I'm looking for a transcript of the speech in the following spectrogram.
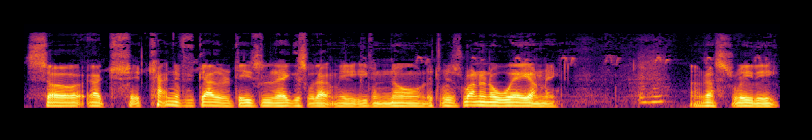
So it, it kind of gathered these legs without me even knowing. It was running away on me. And that's really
